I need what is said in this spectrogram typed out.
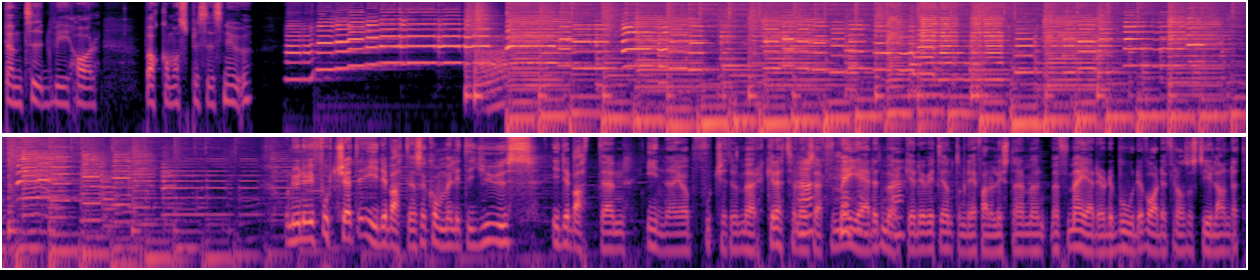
den tid vi har bakom oss precis nu. Och nu när vi fortsätter i debatten så kommer lite ljus i debatten innan jag fortsätter med mörkret. Ja. Säga. För mig är det ett mörker, det vet jag inte om det är för alla lyssnare men, men för mig är det och det borde vara det för de som styr landet.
